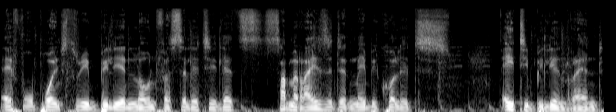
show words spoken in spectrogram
a 4.3 billion loan facility. Let's summarize it and maybe call it 80 billion rand.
